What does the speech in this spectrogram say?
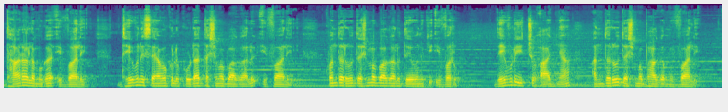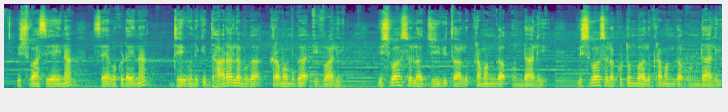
ధారాళముగా ఇవ్వాలి. దేవుని సేవకులు కూడా దశమ భాగాలు ఇవ్వాలి. కొందరు దశమ భాగాలు దేవునికి ఇవ్వరు. దేవుడు ఇచ్చు ఆజ్ఞ అందరూ దశమ భాగం ఇవ్వాలి. విశ్వాసి అయినా సేవకుడైనా దేవునికి ధారాళముగా క్రమముగా ఇవ్వాలి. విశ్వాసుల జీవితాలు క్రమంగా ఉండాలి. విశ్వాసుల కుటుంబాలు క్రమంగా ఉండాలి.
